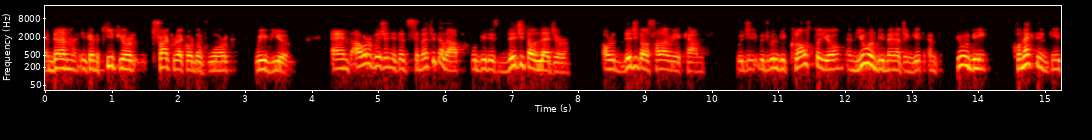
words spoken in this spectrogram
And then you can keep your track record of work with you. And our vision is that Symmetrical app would be this digital ledger or digital salary account, which, which will be close to you and you will be managing it and you will be connecting it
